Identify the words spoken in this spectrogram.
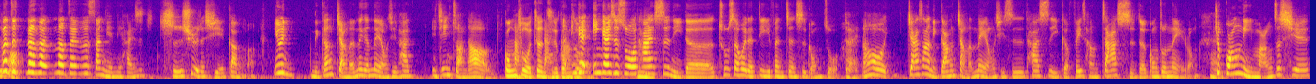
那，在那那那在那三年，你还是持续的斜杠吗？因为你刚讲的那个内容，其实它已经转到工作正职工作应该应该是说，它是你的出社会的第一份正式工作，对然后加上你刚刚讲的内容，其实它是一个非常扎实的工作内容。嗯就光你忙这些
